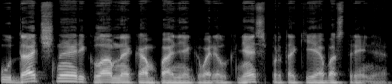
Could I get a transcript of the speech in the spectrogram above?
«Удачная рекламная кампания», — говорил князь про такие обострения.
